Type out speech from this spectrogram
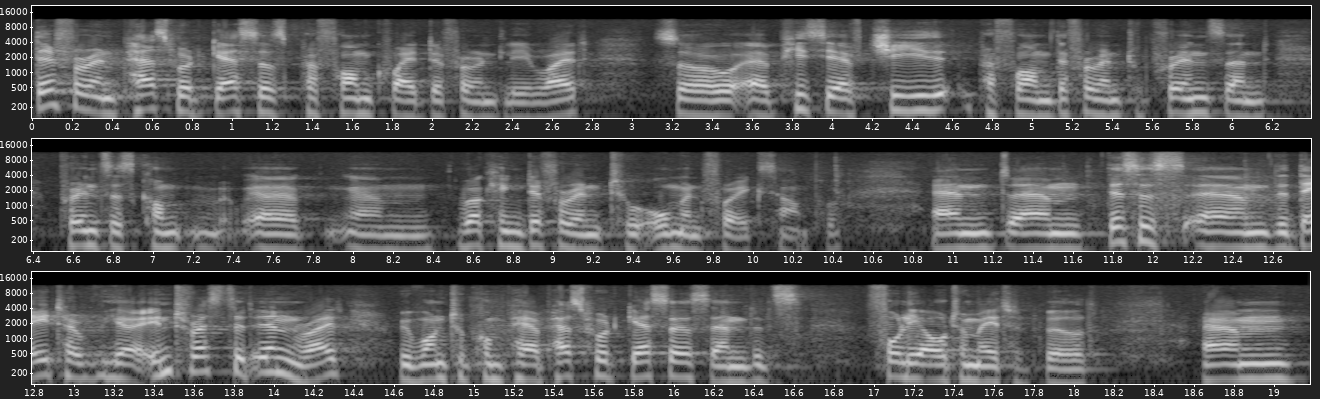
different password guesses perform quite differently, right? So uh, PCFG perform different to Prince and Prince is uh, um, working different to Omen, for example. And um, this is um, the data we are interested in, right? We want to compare password guesses and it's fully automated build. Um,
